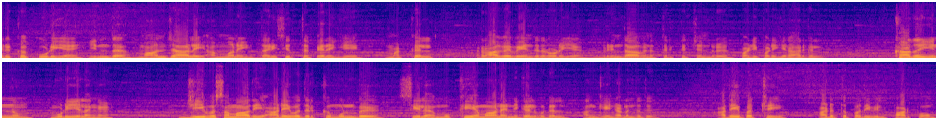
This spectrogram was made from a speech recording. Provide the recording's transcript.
இருக்கக்கூடிய இந்த மாஞ்சாலை அம்மனை தரிசித்த பிறகே மக்கள் ராகவேந்திரருடைய பிருந்தாவனத்திற்கு சென்று வழிபடுகிறார்கள். கதை இன்னும் முடியலைங்க. ஜீவசமாதி அடைவதற்கு முன்பு சில முக்கியமான நிகழ்வுகள் அங்கே நடந்தது. அதை பற்றி அடுத்த பதிவில் பார்ப்போம்.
